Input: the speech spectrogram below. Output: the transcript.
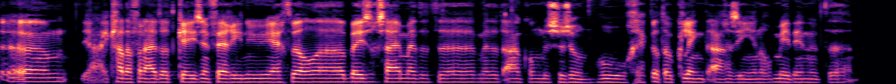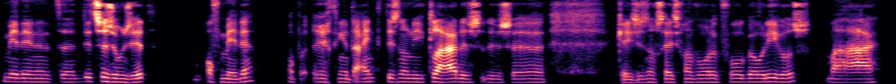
um, ja, ik ga ervan uit dat Kees en Ferry nu echt wel uh, bezig zijn met het, uh, met het aankomende seizoen. Hoe gek dat ook klinkt, aangezien je nog midden in het, uh, midden in het dit seizoen zit. Of midden, op, richting het eind. Het is nog niet klaar, dus, dus Kees is nog steeds verantwoordelijk voor Go Eagles. Maar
